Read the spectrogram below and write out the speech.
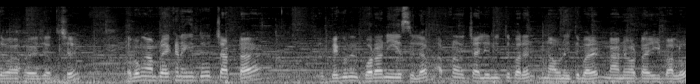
দেওয়া হয়ে যাচ্ছে। এবং আমরা এখানে কিন্তু চারটা বেগুনের বড়া নিয়েছিলাম। আপনারা চাইলে নিতে পারেন, নাও নিতে পারেন। না নেওয়াটাই ভালো।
